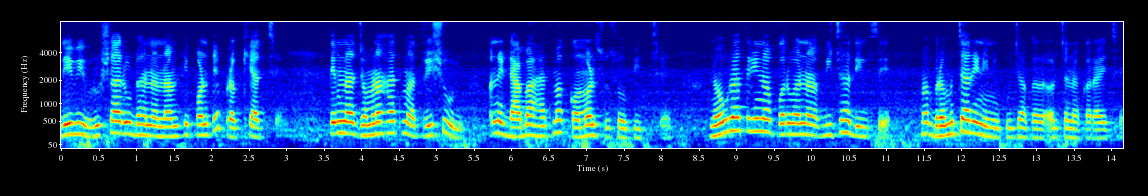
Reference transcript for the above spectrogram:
દેવી વૃષારૂઢાના નામથી પણ તે પ્રખ્યાત છે. તેમના જમણા હાથમાં ત્રિશૂલ અને ડાબા હાથમાં કમળ સુશોભિત છે. નવરાત્રિના પર્વના બીજા દિવસે માં બ્રહ્મચારિણીની પૂજા અર્ચના કરાય છે.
